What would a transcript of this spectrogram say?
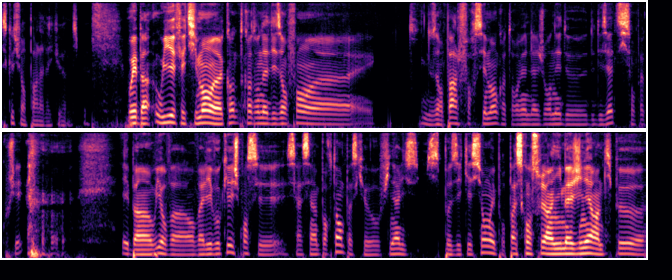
est-ce que tu en parles avec eux un petit peu? Oui, ben, oui effectivement, euh, quand, quand, on a des enfants euh, qui nous en parlent forcément quand on revient de la journée de, de DZ, s'ils ne sont pas couchés, et eh ben oui, on va, on va l'évoquer. Je pense que c'est assez important parce qu'au final, ils, se posent des questions et pour pas se construire un imaginaire un petit peu. Euh,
